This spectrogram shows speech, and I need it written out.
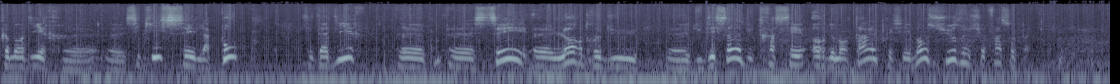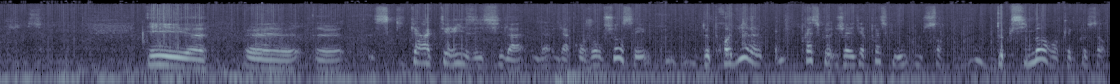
comment dire, euh, Sikis, c'est la peau, c'est-à-dire c'est euh, l'ordre du, euh, dessin, du tracé ornemental précisément sur une surface opaque. Et euh, euh, euh, ce qui caractérise ici la, conjonction, c'est de produire presque, j'allais dire presque une, sorte d'oxymore en quelque sorte,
